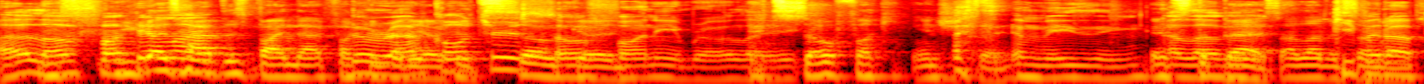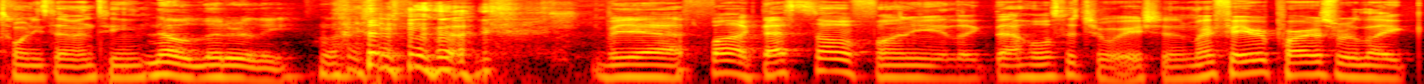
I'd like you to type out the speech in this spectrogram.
I love fucking you guys like, have to find that fucking the rap video. culture It's is so, so good. funny, bro. Like it's so fucking it's interesting. amazing. It's I the best. It. I love it Keep so it up, 2017. no, literally. But yeah, fuck, that's so funny. Like that whole situation. My favorite parts were like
